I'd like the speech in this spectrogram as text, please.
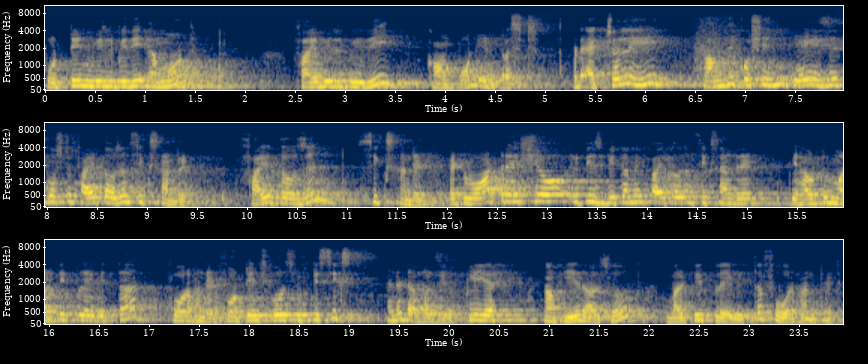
14 will be the amount 5 will be the compound interest. But actually from the question a is equals to 5600 5600 at what ratio it is becoming 5600 we have to multiply with the 400 14 4 is 56 and a double zero. Clear? Now here also multiply with the 400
